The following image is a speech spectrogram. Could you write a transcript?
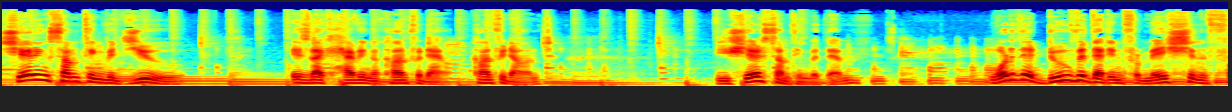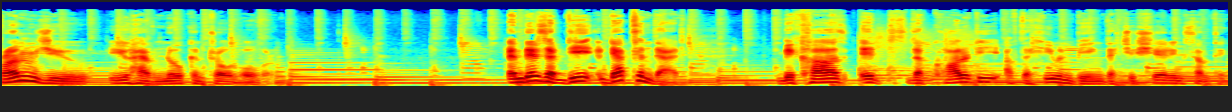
sharing something with you is like having a confidant confidant you share something with them. What do they do with that information from you? You have no control over. And there's a de- depth in that because it's the quality of the human being that you're sharing something.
